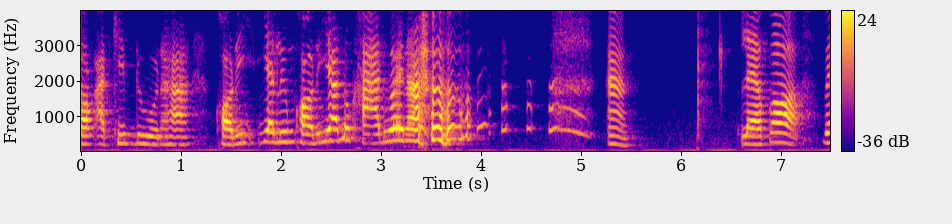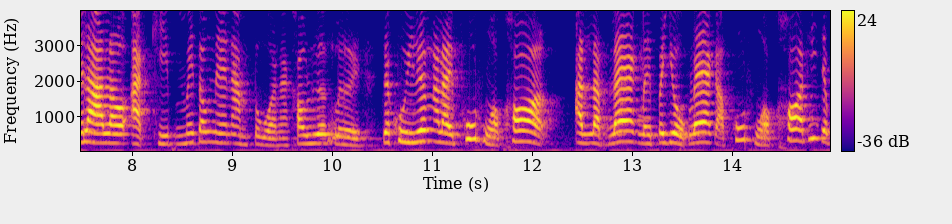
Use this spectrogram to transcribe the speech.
ลองอัดคลิปดูนะคะ ขออนุอย่าลืมขออนุญาตลูกค้าด้วยนะอะแล้วก็เวลาเราอัดคลิปไม่ต้องแนะนำตัวนะเข้าเรื่องเลย จะคุยเรื่องอะไรพูดหัวข้ออันดับแรกเลยประโยคแรกอะพูดหัวข้อที่จะ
